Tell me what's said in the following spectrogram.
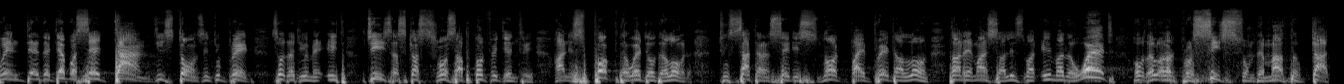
When the, the devil said, Turn these stones into bread so that you may eat, Jesus just rose up confidently and spoke the word of the Lord to Satan and said, It's not by bread alone that a man shall live, but even by the word of the Lord that proceeds from the mouth of God.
